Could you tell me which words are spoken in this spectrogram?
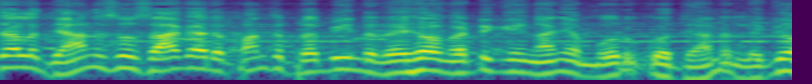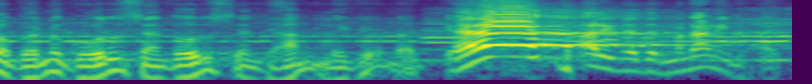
જલ ધ્યાન સુ સાગર પંથ પ્રબીન રહ્યો અટકી અને મોર કો ધ્યાન લગ્યો, ઘન ઘોર સે દોર સે ધ્યાન લગ્યો. એ તારી નજર મનાણી ભાઈ.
